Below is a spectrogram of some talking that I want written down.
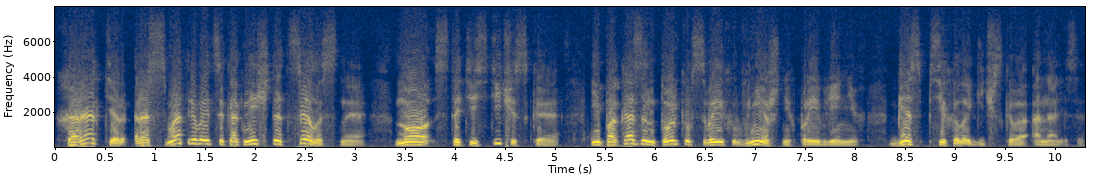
Характер рассматривается как нечто целостное, но статистическое и показан только в своих внешних проявлениях, без психологического анализа.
